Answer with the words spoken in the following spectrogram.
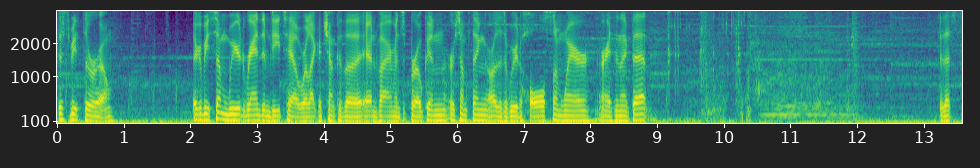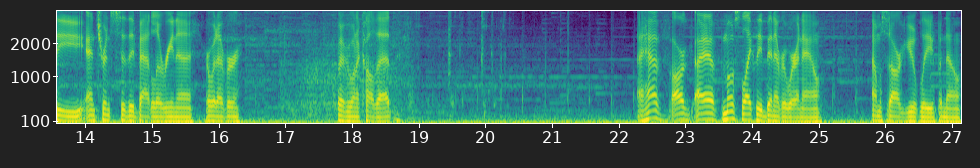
Just to be thorough. There could be some weird random detail where like a chunk of the environment's broken or something, or there's a weird hole somewhere, or anything like that. So that's the entrance to the battle arena, or whatever. Whatever you want to call that. I have I have most likely been everywhere now. I almost said arguably, but no.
